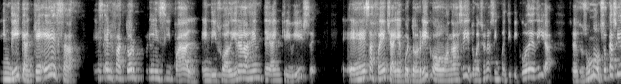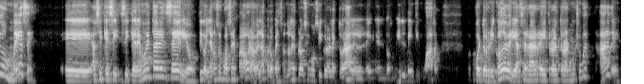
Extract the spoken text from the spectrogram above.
indican que esa es el factor principal en disuadir a la gente a inscribirse. Es esa fecha, y en Puerto Rico, así, tú mencionas cincuenta y pico de días, eso es, un, eso casi dos meses. Eh, así que si, si queremos estar en serio, digo, ya no se puede hacer para ahora, ¿verdad? Pero pensando en el próximo ciclo electoral, en el 2024, Puerto Rico debería cerrar el registro electoral mucho más tarde,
